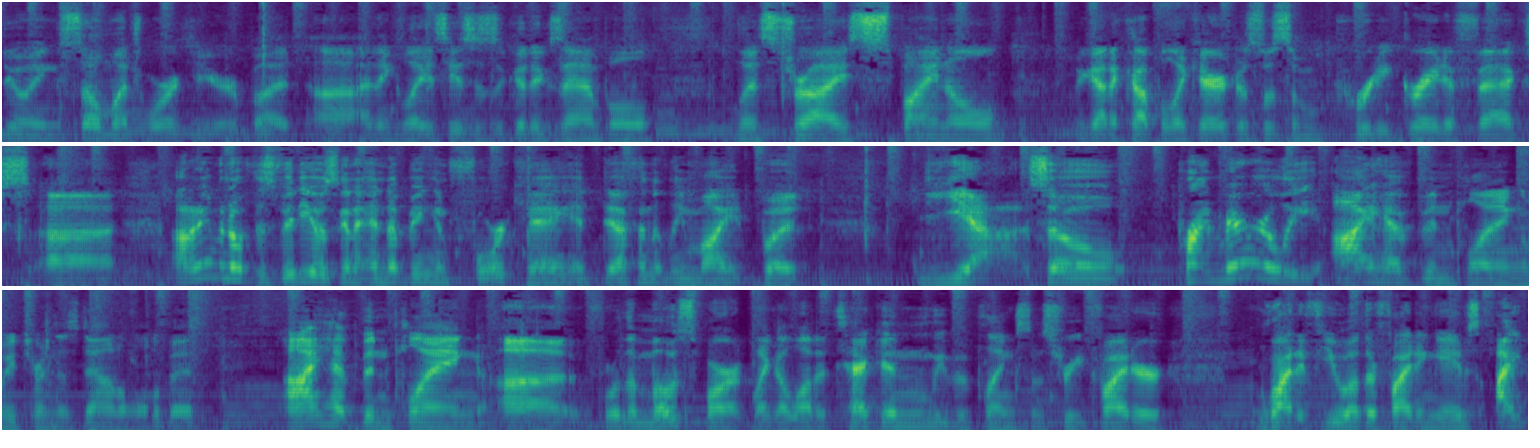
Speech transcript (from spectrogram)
doing so much work here, but uh, I think Glacius is a good example. Let's try Spinal. We got a couple of characters with some pretty great effects. Uh, I don't even know if this video is going to end up being in 4K. It definitely might, but yeah. So primarily I have been playing, let me turn this down a little bit. I have been playing, uh, for the most part, like a lot of Tekken. We've been playing some Street Fighter, quite a few other fighting games. I,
